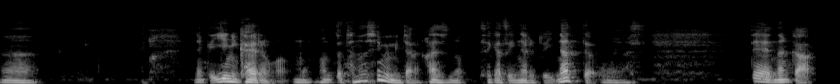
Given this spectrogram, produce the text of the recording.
うん。なんか家に帰るのがもう本当楽しみみたいな感じの生活になるといいなって思います。で、なんか、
